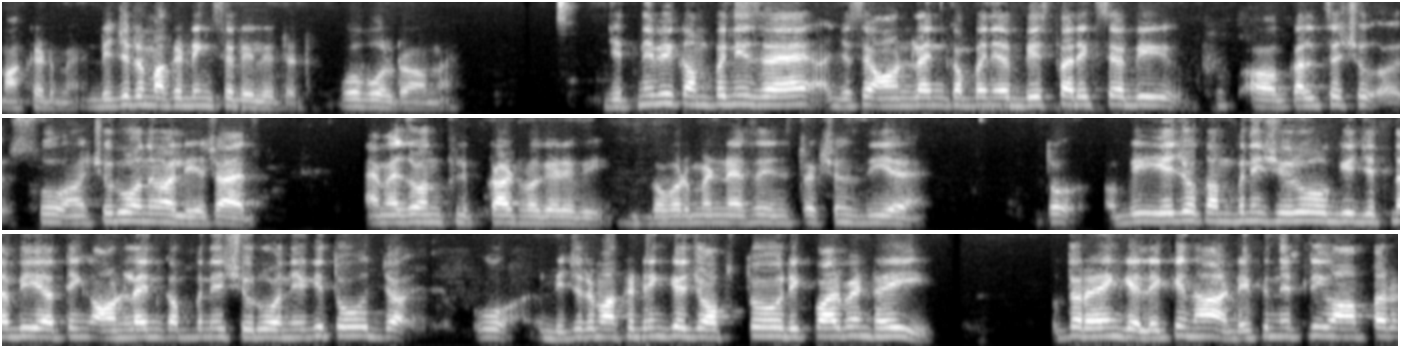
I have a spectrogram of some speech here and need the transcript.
मार्केट में डिजिटल मार्केटिंग से रिलेटेड वो बोल रहा हूँ मैं। जितनी भी कंपनीज़ है जैसे ऑनलाइन कंपनी बीस तारीख से अभी कल से शुरू होने वाली है शायद अमेजोन फ्लिपकार्ट वगैरह भी। गवर्नमेंट ने ऐसे इंस्ट्रक्शंस दिए हैं। तो अभी ये जो कंपनी शुरू होगी जितना भी आई थिंक ऑनलाइन कंपनी शुरू होने की तो वो डिजिटल मार्केटिंग के जॉब्स तो रिक्वायरमेंट है ही वो तो रहेंगे। लेकिन हाँ डेफिनेटली वहाँ पर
